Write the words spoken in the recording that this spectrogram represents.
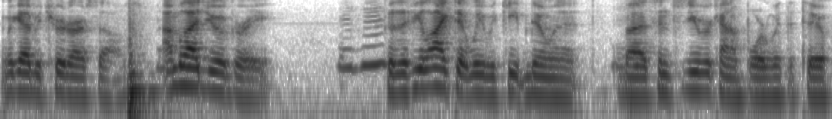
We got to be true to ourselves. I'm glad you agree Mhm. because if you liked it, we would keep doing it. But since you were kind of bored with it too,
